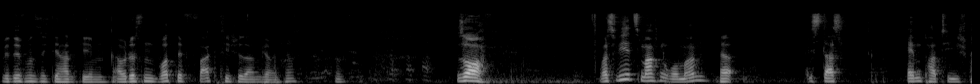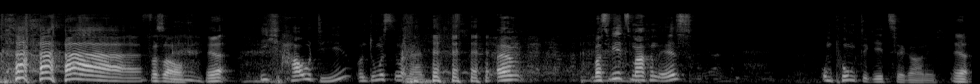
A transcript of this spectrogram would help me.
Wir dürfen uns nicht die Hand geben. Aber du hast ein What the fuck T-Shirt an, glaube ich. Ja? So. Was wir jetzt machen, Roman, Ja. ist das Empathiespiel. Pass auf. ja. Ich hau die und du musst immer. Nein. ähm, was wir jetzt machen ist, um Punkte geht es hier gar nicht. Ja.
